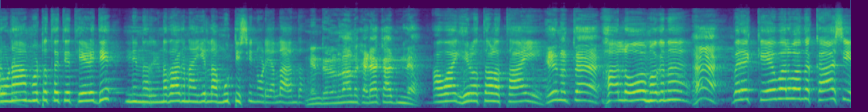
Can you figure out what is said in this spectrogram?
ಋಣ ಮುಟ್ಟತೈತಿ ಅಂತ ಹೇಳಿದ್ದಿ ನಿನ್ನ ಋಣದಾಗ ನಾ ಇಲ್ಲ ಮುಟ್ಟಿಸಿ ನೋಡಿ ಎಲ್ಲ ಅಂದ. ನಿನ್ನ ಅವಾಗ ಹೇಳ್ತಾಳ ತಾಯಿ ಏನತ್ತ? ಹಲೋ ಮಗನ ಹಾ. ಬರೇ ಕೇವಲ ಒಂದು ಕಾಶಿ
